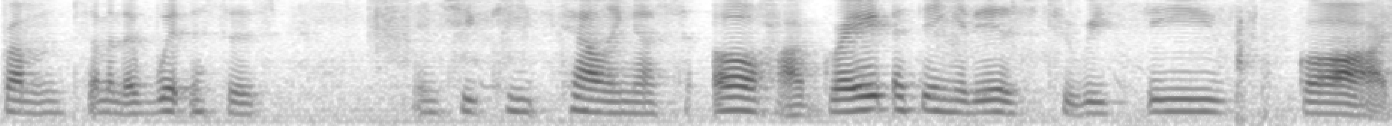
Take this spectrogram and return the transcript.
from some of the witnesses. And she keep telling us, oh, how great a thing it is to receive God.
